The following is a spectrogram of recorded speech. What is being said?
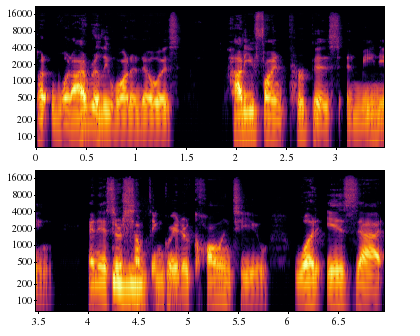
But what I really want to know is how do you find purpose and meaning? And is there mm-hmm. something greater calling to you? What is that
